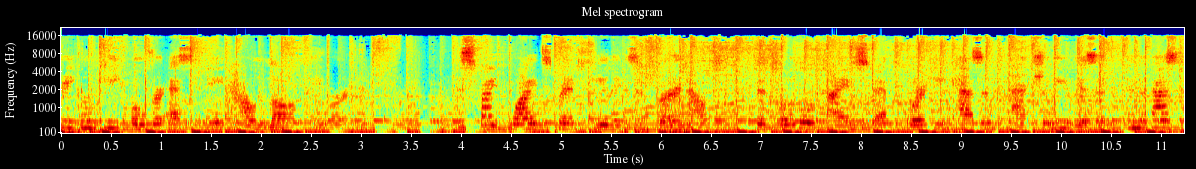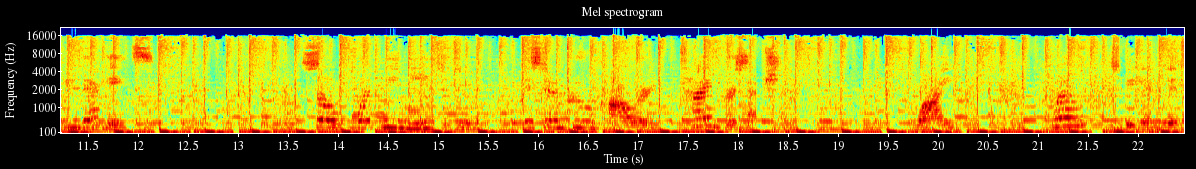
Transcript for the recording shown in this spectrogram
frequently overestimate how long they work. Despite widespread feelings of burnout, the total time spent working hasn't actually risen in the past few decades. So what we need to do is to improve our time perception. Why? Well, to begin with,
